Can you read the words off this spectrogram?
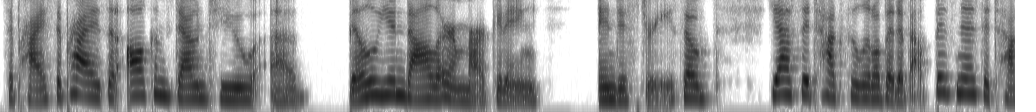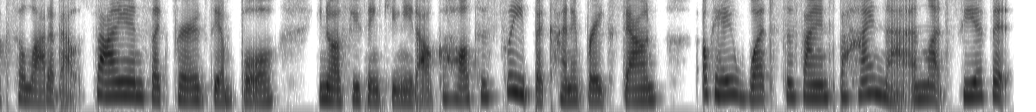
surprise, surprise, it all comes down to a billion dollar marketing industry. So yes, it talks a little bit about business. It talks a lot about science. Like, for example, you know, if you think you need alcohol to sleep, it kind of breaks down, okay, what's the science behind that? And let's see if it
